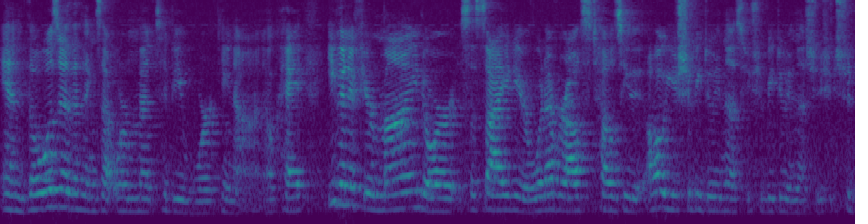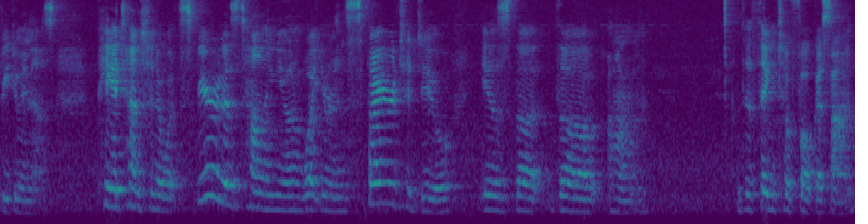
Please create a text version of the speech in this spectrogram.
And those are the things that we're meant to be working on, okay? Even if your mind or society or whatever else tells you, oh, you should be doing this, you should be doing this, you should be doing this. Pay attention to what spirit is telling you and what you're inspired to do is the, the, um, the thing to focus on.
